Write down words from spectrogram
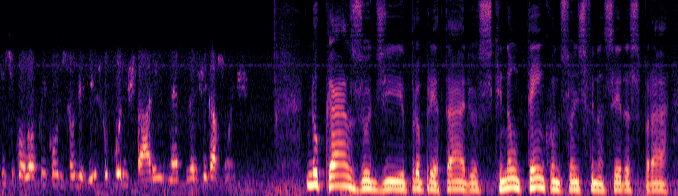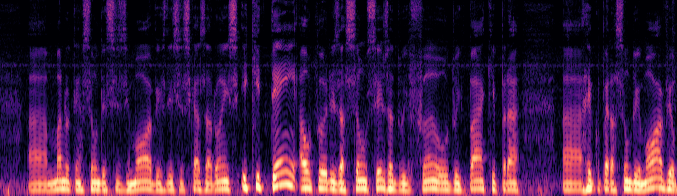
que se colocam em condição de risco por estarem nessas edificações. No caso de proprietários que não têm condições financeiras para a manutenção desses imóveis, desses casarões, e que têm autorização, seja do IFAM ou do IPAC, para a recuperação do imóvel,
